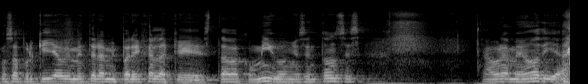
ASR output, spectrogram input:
o sea, porque ella obviamente era mi pareja la que estaba conmigo en ese entonces. Ahora me odia.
